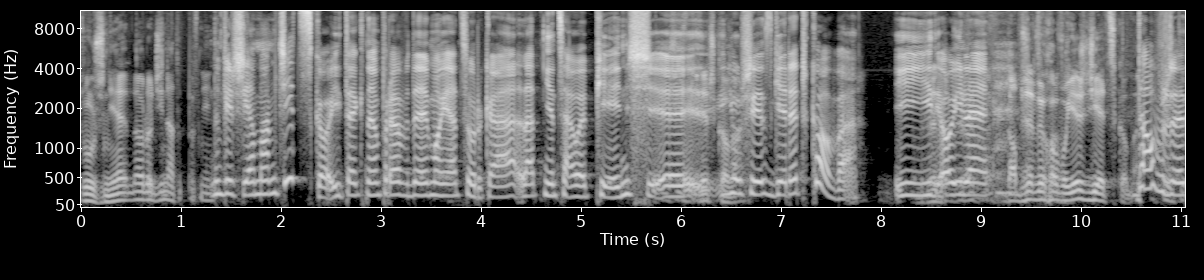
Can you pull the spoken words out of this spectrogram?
różnie? No rodzina to pewnie nie. No wiesz, ja mam dziecko i tak naprawdę moja córka, lat niecałe pięć, e, już jest giereczkowa. I o ile Dobrze wychowujesz dziecko. dobrze,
